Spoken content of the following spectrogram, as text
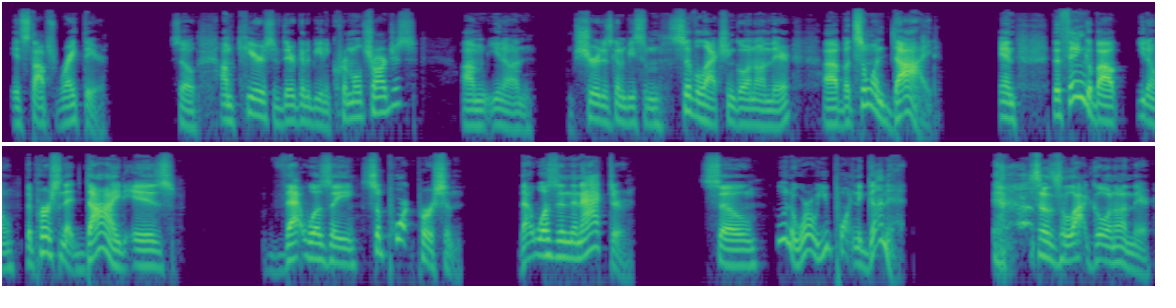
It stops right there. So I'm curious if there are going to be any criminal charges. Um, you know, I'm sure there's going to be some civil action going on there. Uh, but someone died, and the thing about you know the person that died is that was a support person. That wasn't an actor. So who in the world are you pointing the gun at? so there's a lot going on there.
